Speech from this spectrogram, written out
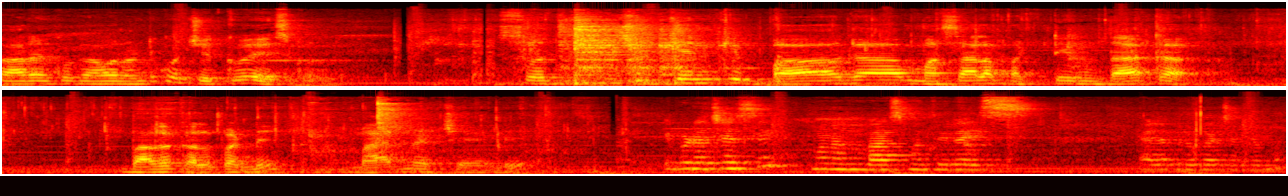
కారం ఎక్కువ కావాలంటే కొంచెం ఎక్కువ వేసుకోండి. సో చికెన్కి బాగా మసాలా పట్టిన దాకా బాగా కలపండి మ్యారినేట్ చేయండి. ఇప్పుడు వచ్చేసి మనం బాస్మతి రైస్ ఎలా ప్రిపేర్ చేద్దాము.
